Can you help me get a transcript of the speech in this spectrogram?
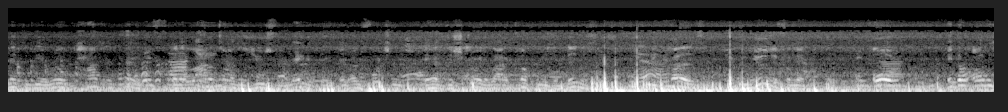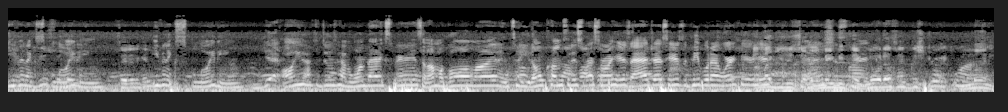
meant to be a real positive thing, but a lot of times it's used for negative things. And unfortunately, it has destroyed a lot of companies and businesses Yeah. because people use it for negative things. Or it don't always Even have to use for exploiting. Say that again? Even exploiting. Yes. All you have to do is have one bad experience, and I'm gonna go online and tell you, don't come to this restaurant. Here's the address. Here's the people that work here. I Here. like you just said that made me think. like- You know what else is destroyed? What? Money.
